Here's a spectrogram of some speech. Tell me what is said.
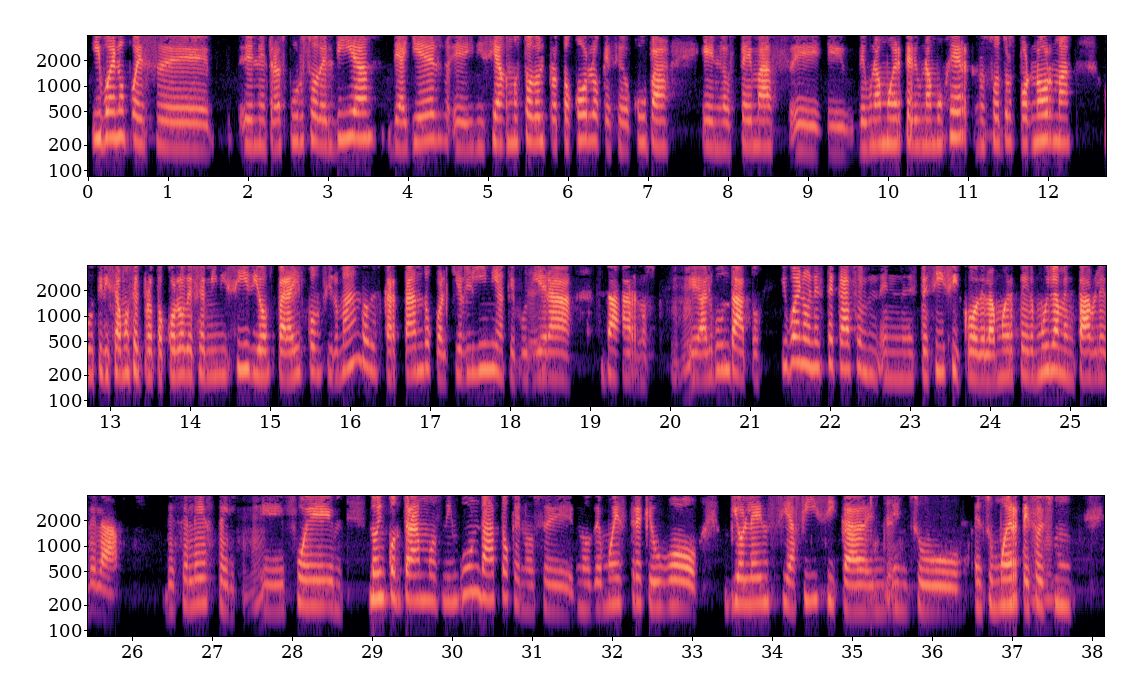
y bueno, pues eh, en el transcurso del día de ayer eh, iniciamos todo el protocolo que se ocupa en los temas eh, de una muerte de una mujer. Nosotros por norma utilizamos el protocolo de feminicidio para ir confirmando, descartando cualquier línea que pudiera darnos eh, algún dato. Y bueno, en este caso en, en específico de la muerte muy lamentable de la de Celeste eh, fue no encontramos ningún dato que nos eh, nos demuestre que hubo violencia física en, su en su muerte. Eso es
